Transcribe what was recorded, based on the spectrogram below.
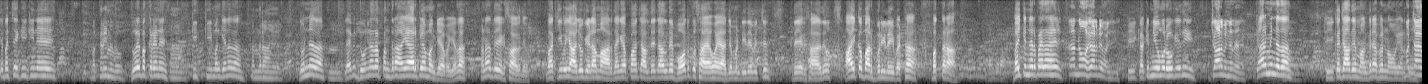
ਇਹ ਬੱਚੇ ਕੀ ਕੀ ਨੇ ਇਹ? ਬੱਕਰੇ ਨੇ ਦੋ। ਦੋਏ ਬੱਕਰੇ ਨੇ? ਹਾਂ। ਕੀ ਕੀ ਮੰਗਿਆ ਨਾ ਦਾ? 15000 ਦੋਨੇ ਦਾ? ਲੈ ਵੀ ਦੋਨੇ ਦਾ 15000 ਰੁਪਇਆ ਮੰਗਿਆ ਬਈ ਇਹਦਾ। ਹਨਾ ਦੇਖ ਸਕਦੇ ਹੋ। ਬਾਕੀ ਬਈ ਆਜੋ ਗੇੜਾ ਮਾਰ ਦਾਂਗੇ ਆਪਾਂ। ਚੱਲਦੇ ਚੱਲਦੇ ਬਹੁਤ ਕੁਛ ਆਇਆ ਹੋਇਆ ਅੱਜ ਮੰਡੀ ਦੇ ਵਿੱਚ। ਦੇਖ ਸਕਦੇ ਹੋ। ਆ ਇੱਕ ਬਰਬਰੀ ਲਈ ਬੈਠਾ ਬੱਕਰਾ। ਬਾਈ ਕਿੰਨੇ ਰੁਪਏ ਦਾ ਇਹ? ਇਹਦਾ 9000 ਰੁਪਏ ਭਾਈ ਜੀ। ਠੀਕ ਆ ਕਿੰਨੀ ਉਮਰ ਹੋ ਗਈ ਇਹਦੀ? 4 ਮਹੀਨੇ ਦਾ ਹੈ। 4 ਮਹੀਨੇ ਦਾ? ਠੀਕ ਆ ਜਿਆਦੇ ਮੰਗ ਰਿਹਾ ਫਿਰ 9000 ਬੱਚਾ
